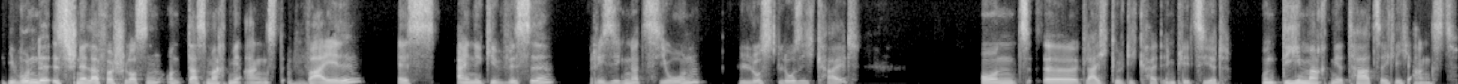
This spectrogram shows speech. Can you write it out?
die Wunde ist schneller verschlossen und das macht mir Angst, weil es eine gewisse Resignation, Lustlosigkeit und äh, Gleichgültigkeit impliziert. Und die macht mir tatsächlich Angst.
